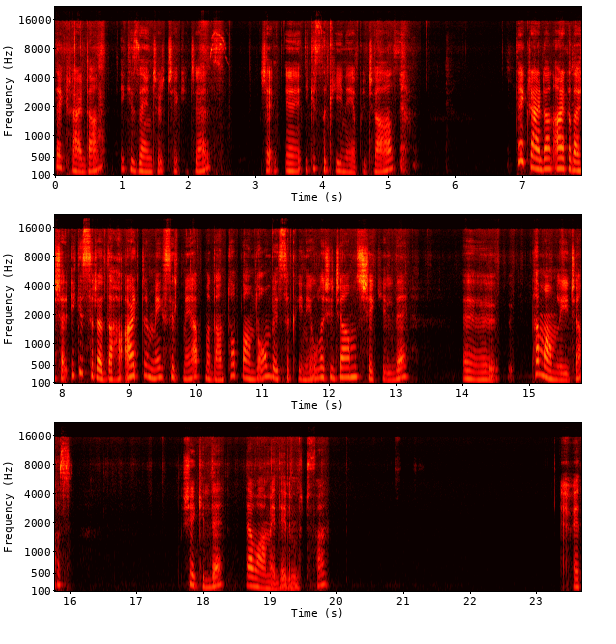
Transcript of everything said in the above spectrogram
tekrardan iki zincir çekeceğiz. Şey, e, iki sık iğne yapacağız. Tekrardan arkadaşlar iki sıra daha arttırma eksiltme yapmadan toplamda 15 sık iğneye ulaşacağımız şekilde e, tamamlayacağız. Bu şekilde devam edelim lütfen. Evet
